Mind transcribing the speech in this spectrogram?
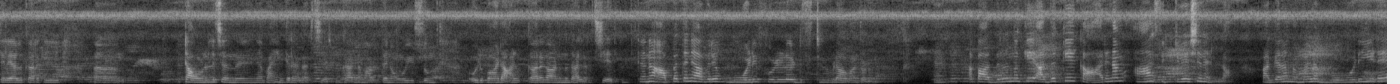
ചില ആൾക്കാർക്ക് ഈ ടൗണിൽ ചെന്ന് കഴിഞ്ഞാൽ ഭയങ്കര അലർച്ചയായിരിക്കും കാരണം അവിടുത്തെ നോയിസും ഒരുപാട് ആൾക്കാർ കാണുന്നത് അലർച്ചയായിരിക്കും കാരണം അപ്പം തന്നെ അവർ ബോഡി ഫുള്ള് ഡിസ്റ്റർബ്ഡ് ആവാൻ തുടങ്ങും. അപ്പോൾ അതിൽ നിന്നൊക്കെ അതൊക്കെ കാരണം ആ സിറ്റുവേഷൻ അല്ല. പകരം നമ്മളുടെ ബോഡിയുടെ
